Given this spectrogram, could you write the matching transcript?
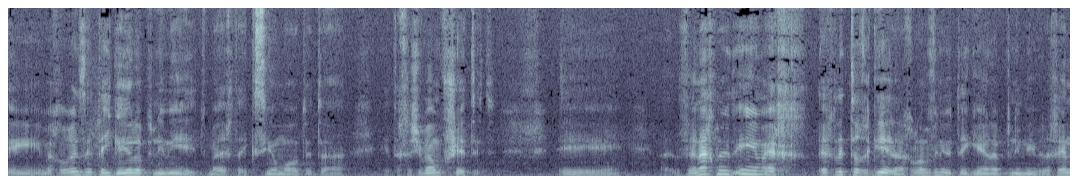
אה, מאחורי זה את ההיגיון הפנימי, את מערכת האקסיומות, את, ה, את החשיבה המופשטת. אה, ואנחנו יודעים איך, איך לתרגל, אנחנו לא מבינים את ההיגיון הפנימי, ולכן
